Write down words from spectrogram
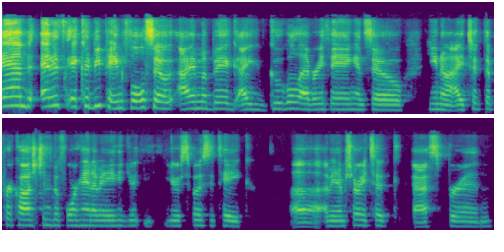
and and it's it could be painful. So i'm a big i google everything. And so you know i took the precautions beforehand. I mean i think you're you're supposed to take uh i mean i'm sure i took aspirin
